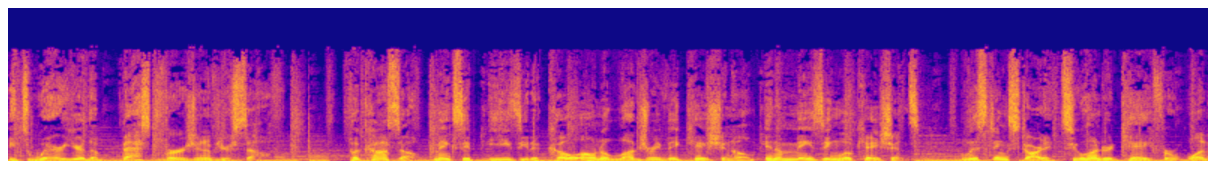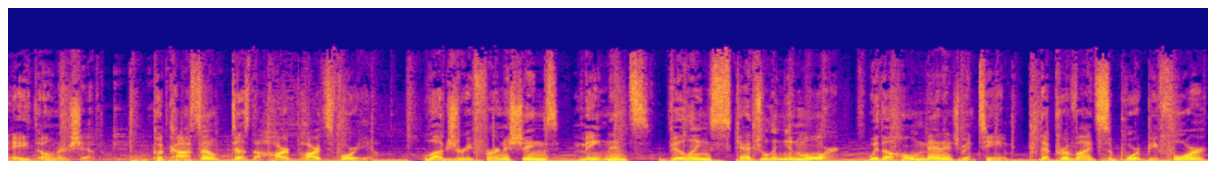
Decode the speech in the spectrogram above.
It's where you're the best version of yourself. Pacaso makes it easy to co own a luxury vacation home in amazing locations. Listings start at 200K for one eighth ownership. Pacaso does the hard parts for you luxury furnishings, maintenance, billings, scheduling, and more with a home management team that provides support before,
